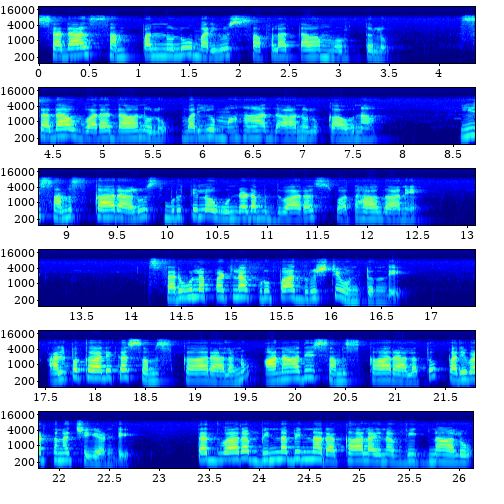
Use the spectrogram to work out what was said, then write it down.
సదా సంపన్నులు మరియు సఫలతామూర్తులు. సదా వరదానులు మరియు మహాదానులు కావున ఈ సంస్కారాలు స్మృతిలో ఉండడం ద్వారా స్వతహాగానే సరువుల పట్ల కృపా దృష్టి ఉంటుంది. అల్పకాలిక సంస్కారాలను అనాది సంస్కారాలతో పరివర్తన చేయండి. తద్వారా భిన్న భిన్న రకాలైన విఘ్నాలు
